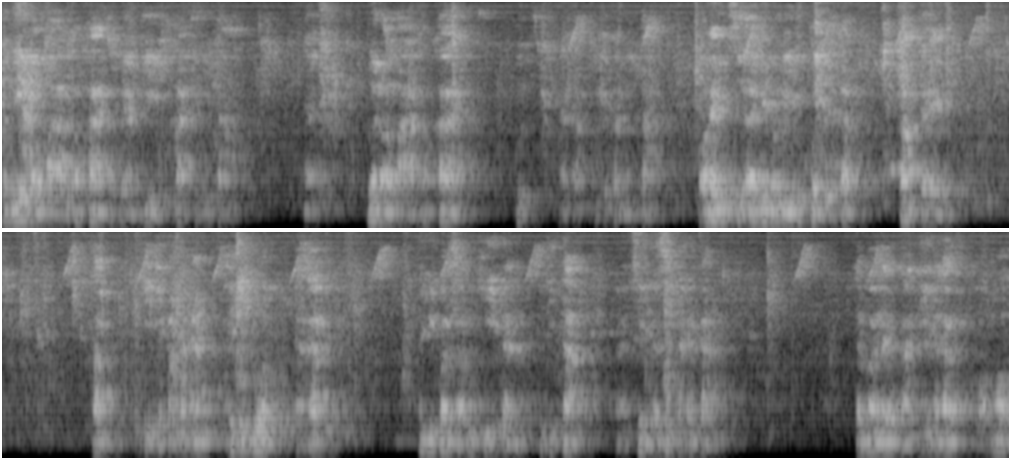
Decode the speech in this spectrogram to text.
วันนี้เรามาเข้าค่ายกับแรมที่ค่ายศิริตาเมื่อเรามาเข้าค่ายฝึกนะครับกิจกรรมต่างๆขอให้ผู้เสือที่เรามีทุกคนนะครับ ตั้งใจทำกิจกรรมนั้นให้รุ่งร่วงนะครับ ให้มีความสามัคคีกันเป็นที่ตั้งอ่าช่วยเหลือซึ่งกันและกันแล้วก็ในโอกาสนี้นะครับ ขอมอบ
